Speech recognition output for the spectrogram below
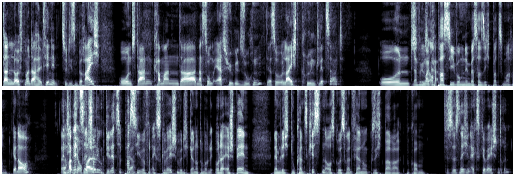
dann läuft man da halt hin in, zu diesem Bereich und dann kann man da nach so einem Erdhügel suchen, der so leicht grün glitzert. Und Dafür gibt es auch Passive, um den besser sichtbar zu machen. genau. Äh, Äh, die letzte, mal, Entschuldigung, die letzte Passive von Excavation würde ich gerne noch drüber reden. Oder erspähen. Nämlich, du kannst Kisten aus größerer Entfernung sichtbarer bekommen. das ist nicht in Excavation drin?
